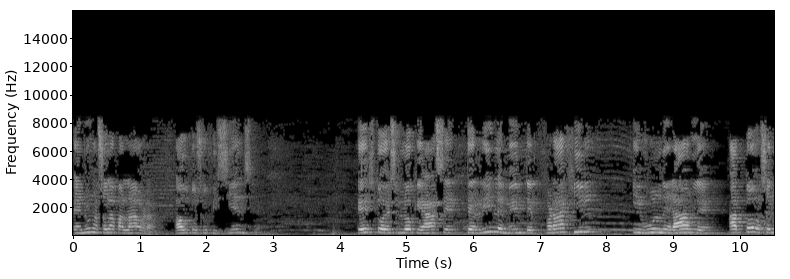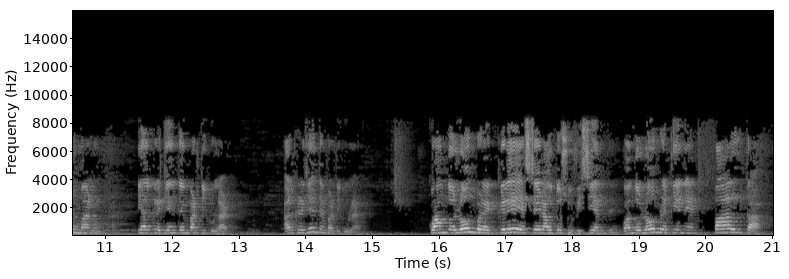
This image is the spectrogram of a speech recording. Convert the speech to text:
En una sola palabra, autosuficiencia. Esto es lo que hace terriblemente frágil y vulnerable a todo ser humano y al creyente en particular. Al creyente en particular. Cuando el hombre cree ser autosuficiente, cuando el hombre tiene falta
